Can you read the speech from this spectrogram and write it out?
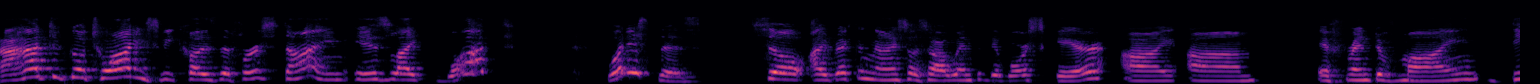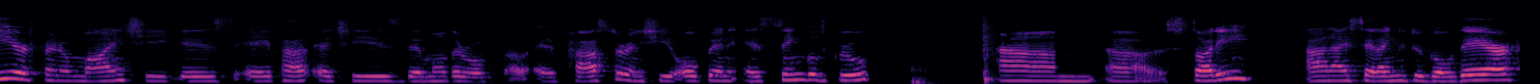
I had to go twice because the first time is like, what? What is this? So I recognized, so I went to divorce care. I, um, a friend of mine, dear friend of mine, she is a, uh, she is the mother of uh, a pastor and she opened a singles group um, uh, study. And I said, I need to go there.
